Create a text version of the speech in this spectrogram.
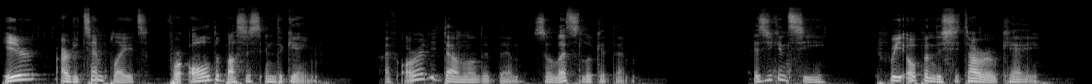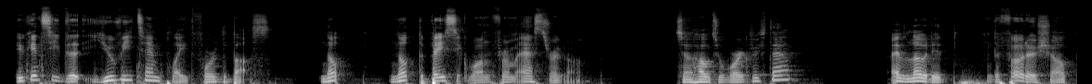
Here are the templates for all the buses in the game. I've already downloaded them, so let's look at them. As you can see, if we open the Citaro K, you can see the UV template for the bus, not, not the basic one from Astragon. So how to work with that? I've loaded the Photoshop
